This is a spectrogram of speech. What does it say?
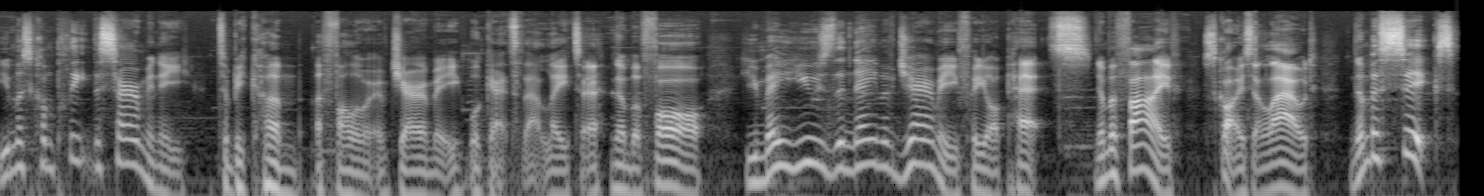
you must complete the ceremony to become a follower of Jeremy. We'll get to that later. Number four, you may use the name of Jeremy for your pets. Number five, Scott isn't allowed. Number six,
